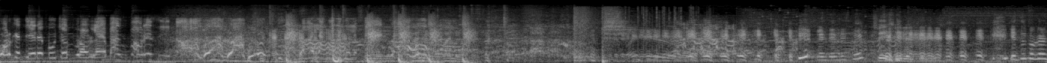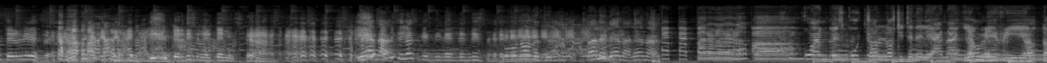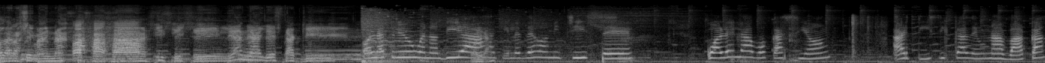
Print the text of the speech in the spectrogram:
Porque tiene muchos problemas, pobrecito. ¿Le entendiste? Sí, sí, le entendí. ¿Y entonces por qué no te ríes? Perdiste en el tenis. Leana. A mí hace que ni le entendiste. ¿Cómo no? No entendí. Dale, Leana, Leana. Cuando escucho los chistes de Leana, yo me río toda la semana. Ja, ja, ja. Jijiji, Leana ya está aquí. Hola tribu, buenos días. Hola. Aquí les dejo mi chiste. ¿Cuál es la vocación artística de una vaca?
